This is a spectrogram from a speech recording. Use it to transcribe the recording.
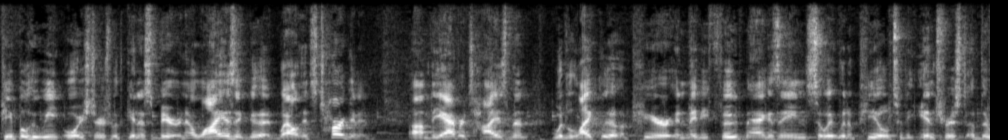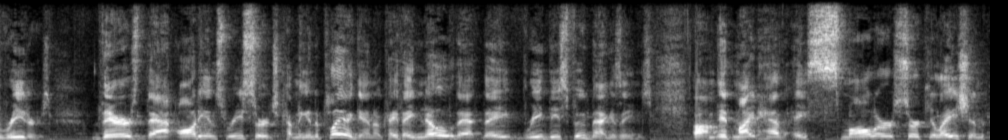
people who eat oysters with Guinness beer. Now why is it good? Well it's targeted. Um, the advertisement would likely appear in maybe food magazines so it would appeal to the interest of the readers there's that audience research coming into play again okay? They know that they read these food magazines. Um, it might have a smaller circulation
